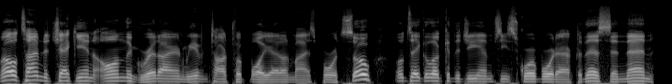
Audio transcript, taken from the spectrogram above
Well, time to check in on the gridiron. We haven't talked football yet on My Sports, so we'll take a look at the GMC scoreboard after this, and then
